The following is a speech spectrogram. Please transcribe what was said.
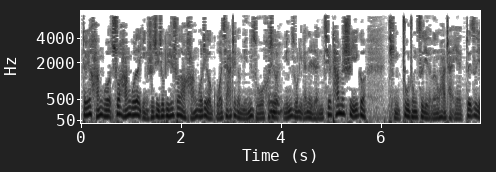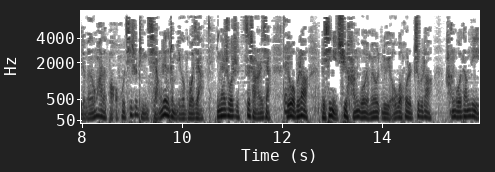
对于韩国说韩国的影视剧就必须说到韩国这个国家这个民族和这个民族里面的人，其实他们是一个挺注重自己的文化产业，对自己的文化的保护其实挺强烈的这么一个国家，应该说是自上而下。比如我不知道有些你去韩国有没有旅游过，或者知不知道韩国当地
